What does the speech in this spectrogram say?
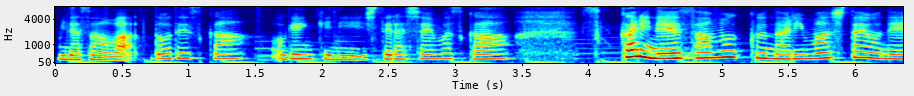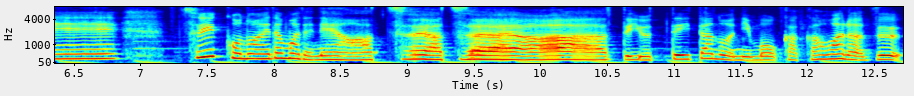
皆さんはどうですか？お元気にしてらっしゃいますか？すっかりね、寒くなりましたよね。ついこの間までね、暑い暑いあーって言っていたのにもかかわらず、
